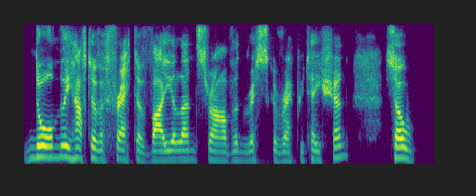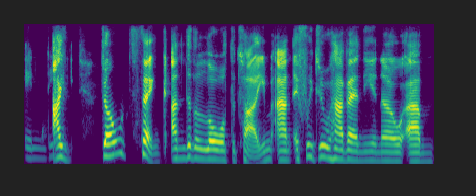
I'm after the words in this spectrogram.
normally have to have a threat of violence rather than risk of reputation. So Indeed. don't think under the law at the time, and if we do have any, you know, um,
